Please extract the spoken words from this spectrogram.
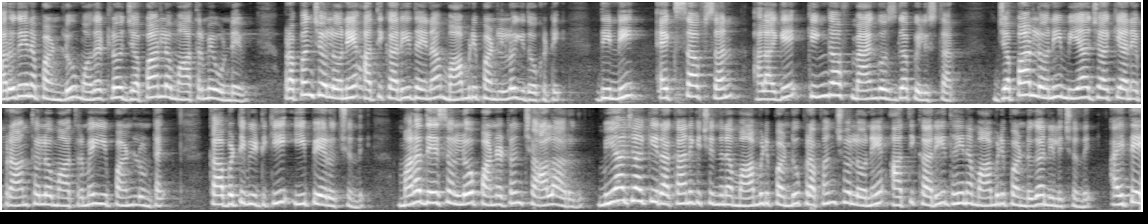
అరుదైన పండ్లు మొదట్లో జపాన్లో మాత్రమే ఉండేవి. ప్రపంచంలోనే అతి ఖరీదైన మామిడి పండ్లలో ఇదొకటి. దీన్ని ఎగ్స్ ఆఫ్ సన్ అలాగే కింగ్ ఆఫ్ మ్యాంగోస్గా పిలుస్తారు. జపాన్లోని మియాజాకి అనే ప్రాంతంలో మాత్రమే ఈ పండ్లు ఉంటాయి కాబట్టి వీటికి ఈ పేరు వచ్చింది మన దేశంలో పండటం చాలా అరుదు. మియాజాకి రకానికి చెందిన మామిడి పండు ప్రపంచంలోనే అతి ఖరీదైన మామిడి పండుగా నిలిచింది. అయితే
